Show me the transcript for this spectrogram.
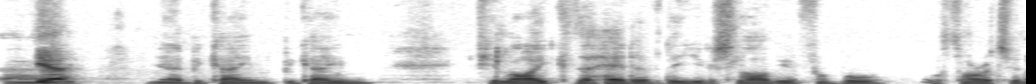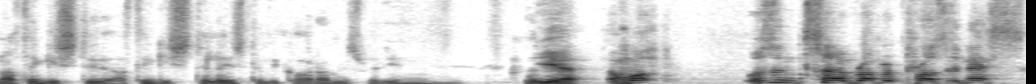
Um, Yeah. yeah, became became, if you like, the head of the Yugoslavian football authority, and I think he still, I think he still is, to be quite honest with you. But Yeah. And what wasn't uh, Robert Prozanes?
